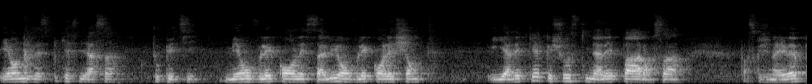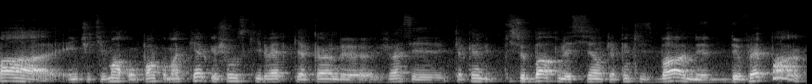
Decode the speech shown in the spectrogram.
et on nous expliquait qu'il y a ça, tout petit. Mais on voulait qu'on les salue, on voulait qu'on les chante il y avait quelque chose qui n'allait pas dans ça. Parce que je n'arrivais pas intuitivement à comprendre comment quelque chose qui devait être quelqu'un de. Je vois, c'est quelqu'un qui se bat pour les siens, quelqu'un qui se bat ne devrait pas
